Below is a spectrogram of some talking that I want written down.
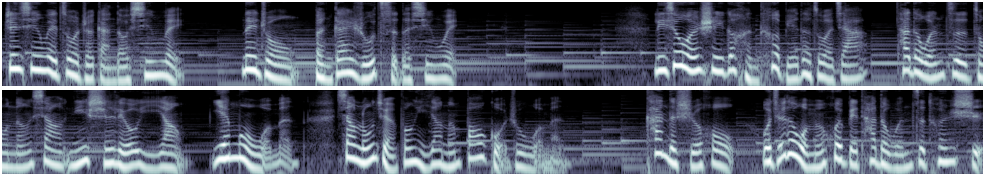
真心为作者感到欣慰，那种本该如此的欣慰。李修文是一个很特别的作家，他的文字总能像泥石流一样。淹没我们，像龙卷风一样能包裹住我们。看的时候，我觉得我们会被他的文字吞噬；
